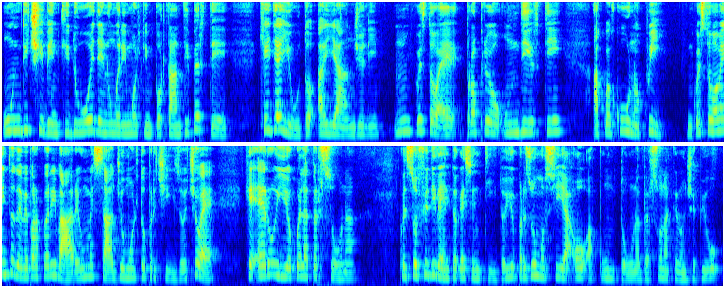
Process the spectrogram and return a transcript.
11-22 dei numeri molto importanti per te. Chiedi aiuto agli angeli. Mm, questo è proprio un dirti a qualcuno qui. In questo momento deve proprio arrivare un messaggio molto preciso, e cioè che ero io quella persona, quel soffio di vento che hai sentito. Io presumo sia o appunto una persona che non c'è più,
